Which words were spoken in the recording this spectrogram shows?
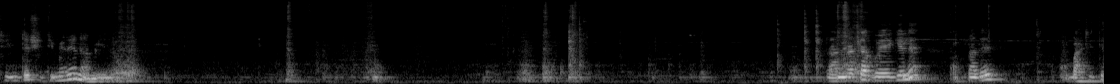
তিনটে সিটি মেরে নামিয়ে নেব রান্নাটা হয়ে গেলে আপনাদের বাটিতে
